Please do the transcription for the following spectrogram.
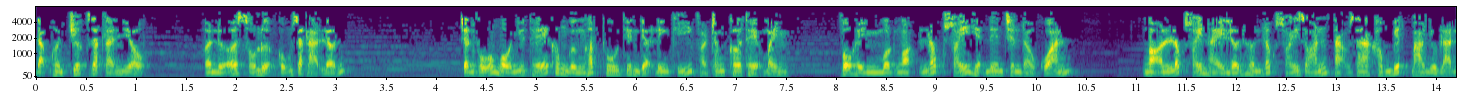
đậm hơn trước rất là nhiều, hơn nữa số lượng cũng rất là lớn. Trần Vũ ngồi như thế không ngừng hấp thu thiên địa linh khí vào trong cơ thể mình. Vô hình một ngọn lốc xoáy hiện lên trên đầu quán. Ngọn lốc xoáy này lớn hơn lốc xoáy do hắn tạo ra không biết bao nhiêu lần.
